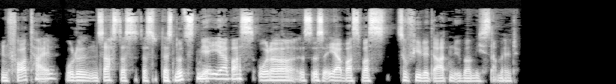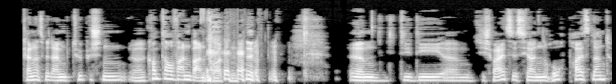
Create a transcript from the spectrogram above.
ein Vorteil, wo du sagst, das, das, das nutzt mir eher was oder ist es eher was, was zu viele Daten über mich sammelt? kann das mit einem typischen, äh, kommt darauf an, beantworten. ähm, die, die, ähm, die Schweiz ist ja ein Hochpreisland,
